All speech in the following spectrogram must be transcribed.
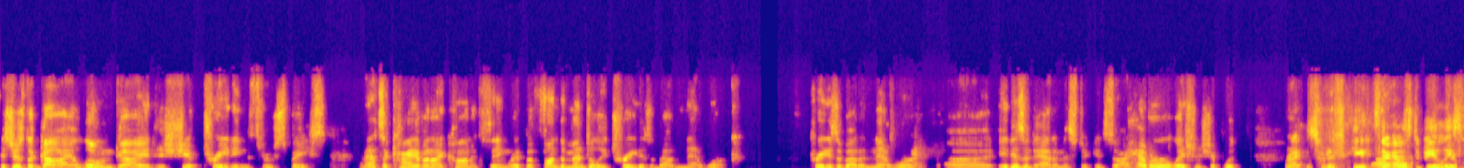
it's just a guy, a lone guy in his ship trading through space. And that's a kind of an iconic thing, right? But fundamentally, trade is about network. Trade is about a network. Uh, it isn't atomistic. It's I have a relationship with right sort of there has to be at least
